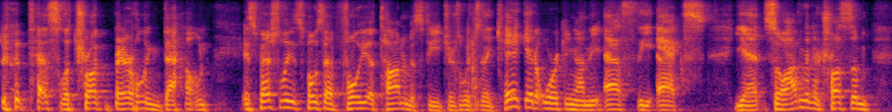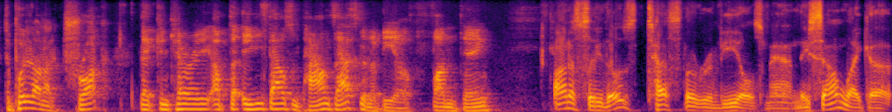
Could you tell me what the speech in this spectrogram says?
Tesla truck barreling down, especially it's supposed to have fully autonomous features, which they can't get it working on the S, the X yet. So I'm going to trust them to put it on a truck that can carry up to 80,000 pounds. That's going to be a fun thing. Honestly, those Tesla reveals, man, they sound like a.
